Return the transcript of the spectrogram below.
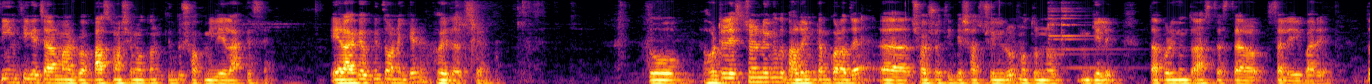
তিন থেকে চার মাস বা পাঁচ মাসের মতন কিন্তু সব মিলিয়ে লাগতেছে। এর আগেও কিন্তু অনেকের হয়ে যাচ্ছে। তো হোটেল রেস্টুরেন্টে কিন্তু ভালো ইনকাম করা যায় ছয়শো থেকে সাতশো ইউরো নতুন গেলে। তারপরে কিন্তু আস্তে আস্তে আরও স্যালারি বাড়ে। তো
